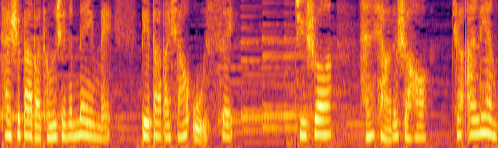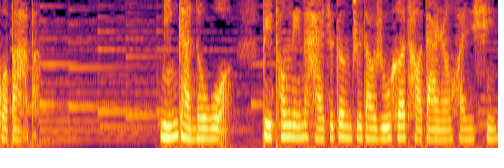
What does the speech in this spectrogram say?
她是爸爸同学的妹妹，比爸爸小五岁，据说很小的时候就暗恋过爸爸。敏感的我。比同龄的孩子更知道如何讨大人欢心。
